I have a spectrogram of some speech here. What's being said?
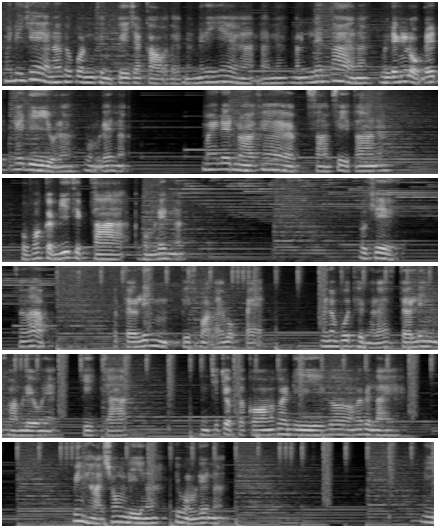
ไม่ได้แย่นะทุกคนถึงปีจะเก่าแต่มันไม่ได้แย่ขนาดนั้นนะมันเล่นได้นะ มันเลี้ยงหลบได้ได้ดีอยู่นะ ผมเล่นอะไม่เล่นมาแค่สามสี่ตานะ ผมว่าเกือบยี่สิบตาผมเล่นอะโอเค สำหรับสเตอร์ลิงปีสปอร์ตไลท์บวกแปดไม่ต้องพูดถึงแล้วสเตอร์ลิงความเร็วเนี่ยจีดจ้าดถึงจะจบสกอร์ไม่ค่อยดีก็ไม่เป็นไร วิ่งหาช่องดีนะ ที่ผมเล่นอะนี่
